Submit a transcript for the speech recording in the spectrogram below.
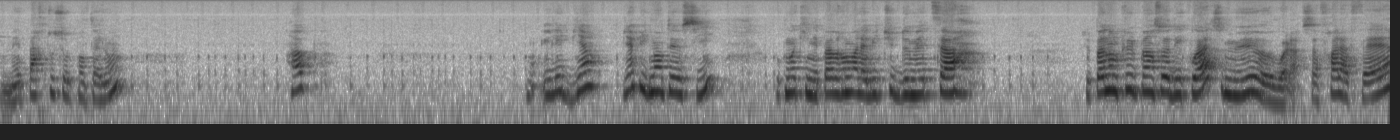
je mets partout sur le pantalon. Hop. Bon, il est bien, bien pigmenté aussi. Donc moi qui n'ai pas vraiment l'habitude de mettre ça, j'ai pas non plus le pinceau adéquat, mais euh, voilà, ça fera l'affaire.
